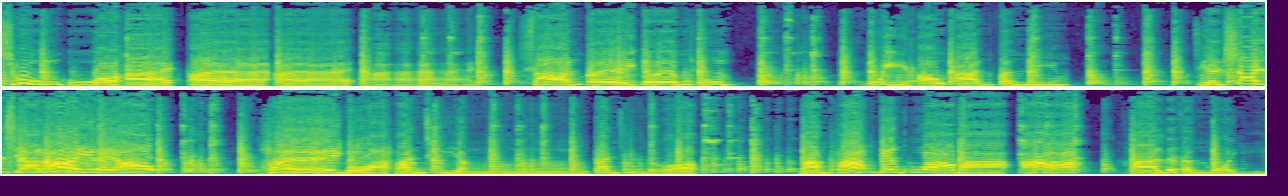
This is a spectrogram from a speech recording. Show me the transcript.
这位熊国海，三位英雄回头看分明，见山下来了裴元庆，赶紧的。往旁边跨马，喊了这么一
